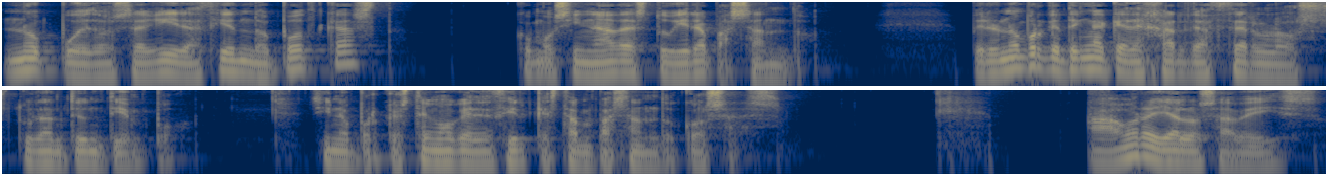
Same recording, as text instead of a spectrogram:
No puedo seguir haciendo podcast como si nada estuviera pasando. Pero no porque tenga que dejar de hacerlos durante un tiempo, sino porque os tengo que decir que están pasando cosas. Ahora ya lo sabéis.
